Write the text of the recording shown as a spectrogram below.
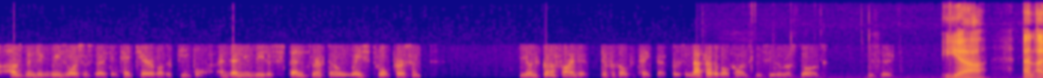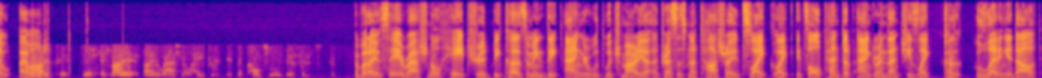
husbanding resources so they can take care of other people, and then you meet a spendthrift and a wasteful person, you're going to find it difficult to take that person. That's how the Bolkonskis see the Rostovs, you see. Yeah. And I, I it's wanted. Not, it's, not a, it's not irrational hatred. It's a cultural difference. But I say irrational hatred because I mean the anger with which Maria addresses Natasha, it's like like it's all pent up anger, and then she's like kind of letting it out.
